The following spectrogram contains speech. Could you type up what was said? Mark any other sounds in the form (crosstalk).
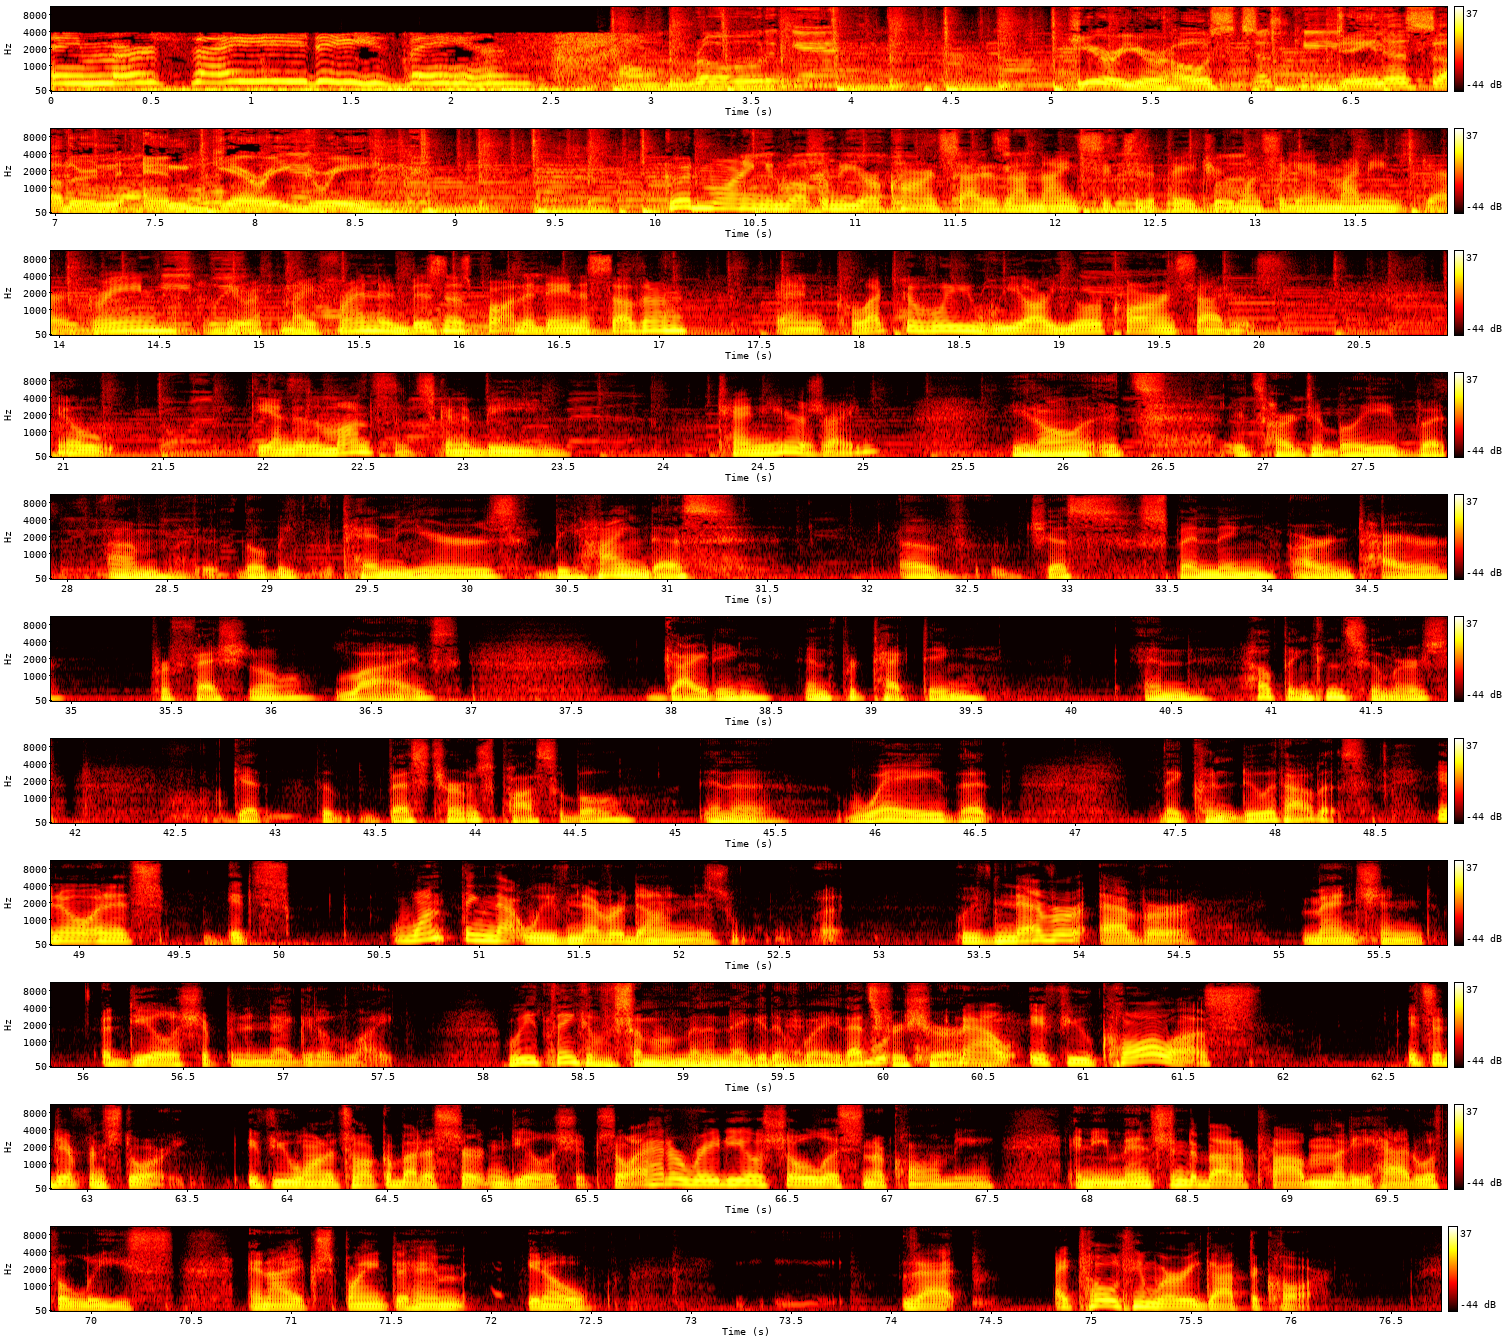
a Mercedes Benz? On the road again. Here are your hosts, Dana Southern and Gary Green. Good morning and welcome to Your Car Insiders on 960 The Patriot. Once again, my name is Gary Green. I'm here with my friend and business partner, Dana Southern, and collectively, we are Your Car Insiders. You know, at the end of the month, it's going to be 10 years, right? You know, it's it's hard to believe, but um, there'll be ten years behind us of just spending our entire professional lives guiding and protecting and helping consumers get the best terms possible in a way that they couldn't do without us. You know, and it's it's one thing that we've never done is we've never ever mentioned a dealership in a negative light. We think of some of them in a negative way, that's for sure. Now, if you call us, it's a different story. If you want to talk about a certain dealership. So I had a radio show listener call me and he mentioned about a problem that he had with a lease and I explained to him, you know, that I told him where he got the car.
